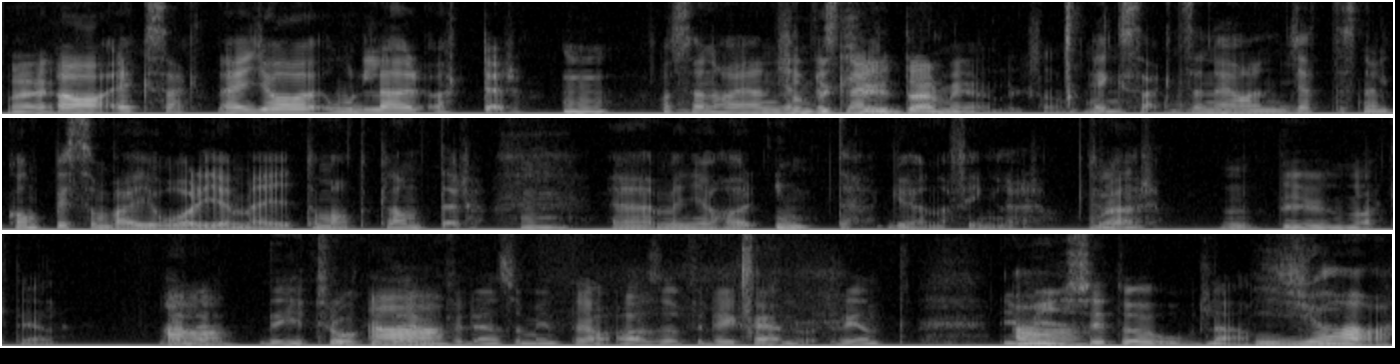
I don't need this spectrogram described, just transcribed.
Nej. Ja, exakt. Nej, jag odlar örter. Mm. Och sen har jag en som jättesnäll... du kryddar med? Liksom. Mm. Exakt. Sen har jag en jättesnäll kompis som varje år ger mig tomatplanter. Mm. Eh, men jag har inte gröna fingrar, tyvärr. Mm. Det är ju en nackdel. Ja. det är ju tråkigt ja. även för den som inte alltså för dig själv rent. Det är ja. mysigt att odla. Ja,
